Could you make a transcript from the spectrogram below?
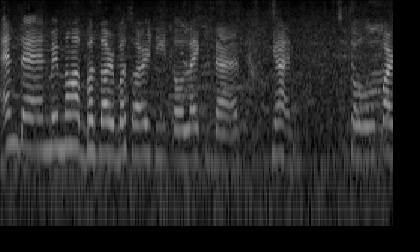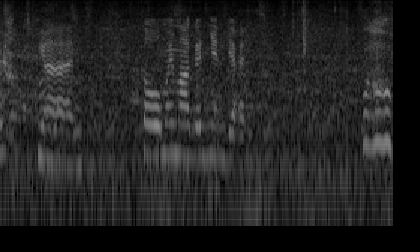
And then, may mga bazaar-bazaar dito like that. Yan. So, par... Yan. So, may mga ganyan dyan. So,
